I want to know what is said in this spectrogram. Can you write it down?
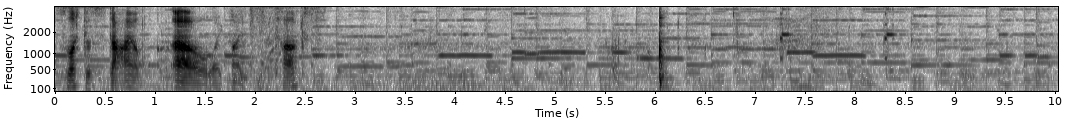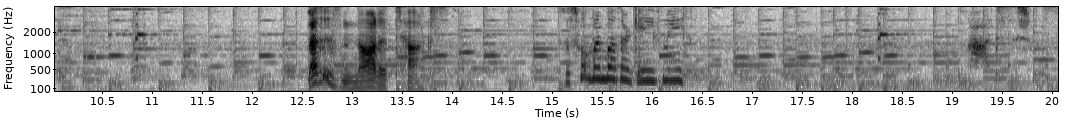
Select a style. Oh, like my tux? That is not a tux. Is this what my mother gave me? Ah, decisions.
